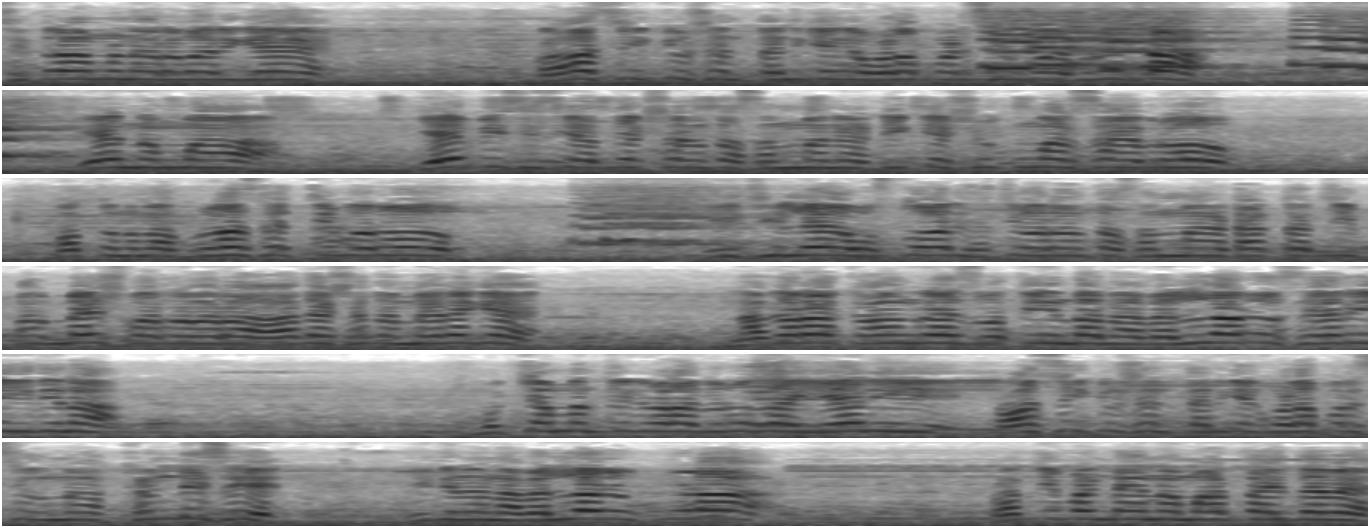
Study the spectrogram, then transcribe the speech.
ಸಿದ್ದರಾಮಣ್ಣರವರಿಗೆ ಪ್ರಾಸಿಕ್ಯೂಷನ್ ತನಿಖೆಗೆ ಒಳಪಡಿಸಿರುವ ವಿರುದ್ಧ ಏನು ನಮ್ಮ ಎಪಿಸಿಸಿ ಅಧ್ಯಕ್ಷರಾದ ಸನ್ಮಾನ್ಯ ಡಿ ಕೆ ಶಿವಕುಮಾರ್ ಸಾಹೇಬರು ಮತ್ತು ನಮ್ಮ ಗೃಹ ಸಚಿವರು ಈ ಜಿಲ್ಲೆಯ ಉಸ್ತುವಾರಿ ಸಚಿವರಾದಂತಹ ಸನ್ಮಾನ್ಯ ಡಾಕ್ಟರ್ ಜಿ ಪರಮೇಶ್ವರ್ ಅವರ ಆದೇಶದ ಮೇರೆಗೆ ನಗರ ಕಾಂಗ್ರೆಸ್ ವತಿಯಿಂದ ನಾವೆಲ್ಲರೂ ಸೇರಿ ಈ ದಿನ ಮುಖ್ಯಮಂತ್ರಿಗಳ ವಿರುದ್ಧ ಏನು ಈ ಪ್ರಾಸಿಕ್ಯೂಷನ್ ತನಿಖೆಗೆ ಒಳಪಡಿಸಿದ ಖಂಡಿಸಿ ಈ ದಿನ ನಾವೆಲ್ಲರೂ ಕೂಡ ಪ್ರತಿಭಟನೆಯನ್ನ ಮಾಡ್ತಾ ಇದ್ದೇವೆ.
